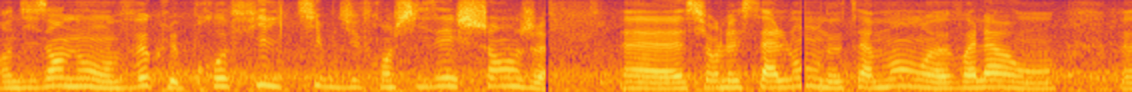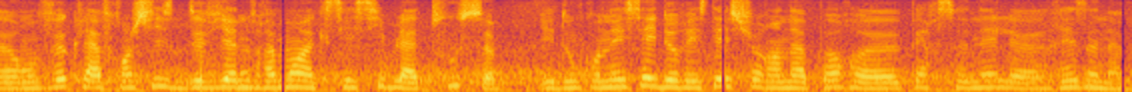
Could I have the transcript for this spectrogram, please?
en disant nous on veut que le profil type du franchisé change. Euh, sur le salon, notamment, euh, voilà, euh, on, veut que la franchise devienne vraiment accessible à tous. Et donc, on essaye de rester sur un apport personnel raisonnable.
